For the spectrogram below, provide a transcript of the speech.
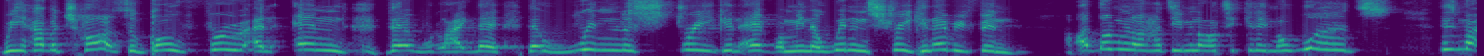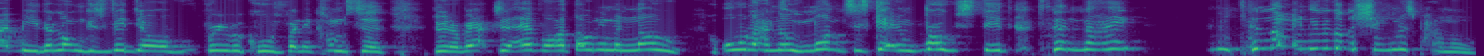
We have a chance to go through and end their like their their winless streak and I mean a winning streak and everything. I don't even know how to even articulate my words. This might be the longest video of pre-records when it comes to doing a reaction ever. I don't even know. All I know, Monts is getting roasted tonight. Tonight, and even got the shameless panel.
